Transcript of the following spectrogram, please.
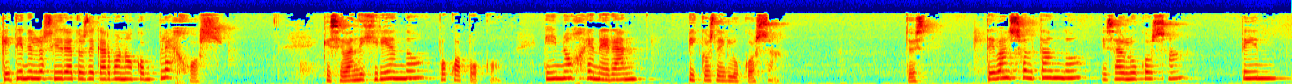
¿Qué tienen los hidratos de carbono complejos? Que se van digiriendo poco a poco y no generan picos de glucosa. Entonces, te van soltando esa glucosa, pin,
